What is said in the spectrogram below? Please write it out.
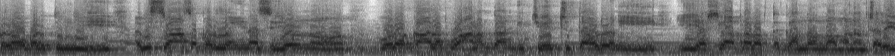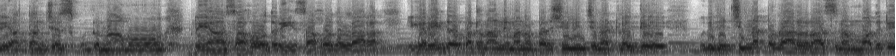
పిలువబడుతుంది. అవిశ్వాసపరులైన సియోన్ను పూర్వకాలపు ఆనందానికి చేర్చుతాడు అని ఈ యశ్యా ప్రవక్త గ్రంథంలో మనం చదివి అర్థం చేసుకుంటున్నాము. ప్రియా సహోదరి సహోదరులారా ఇక రెండవ పట్టణాన్ని మనం పరిశీలించినట్లయితే పునిత చిన్నప్ప గారు రాసిన మొదటి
